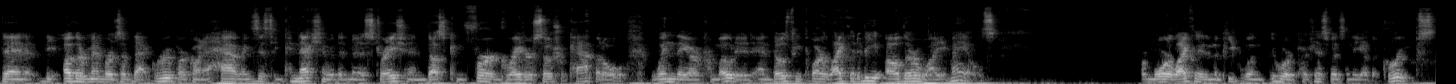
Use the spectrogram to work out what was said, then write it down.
then the other members of that group are going to have an existing connection with administration and thus confer greater social capital when they are promoted. And those people are likely to be other white males, or more likely than the people in, who are participants in the other groups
